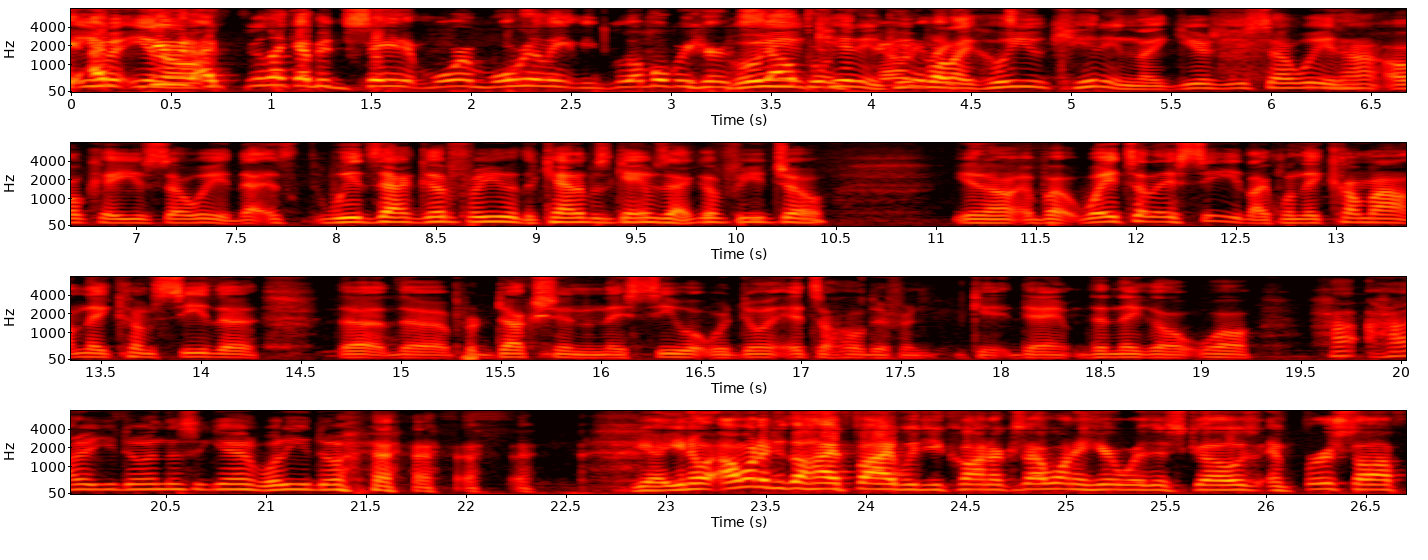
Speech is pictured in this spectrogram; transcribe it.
even- I- even, you dude. know, I feel like I've been saying it more and more lately. I'm over here in who are you kidding? County, People are like, who are you kidding? Like, you you sell weed, huh? Okay, you sell weed. That is weed's that good for you? The cannabis game's that good for you, Joe? You know, but wait till they see. Like when they come out and they come see the the the production and they see what we're doing, it's a whole different ga- game. Then they go, well, how how are you doing this again? What are you doing? Yeah, you know. I want to do the high five with you, Connor, because I want to hear where this goes. And first off,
